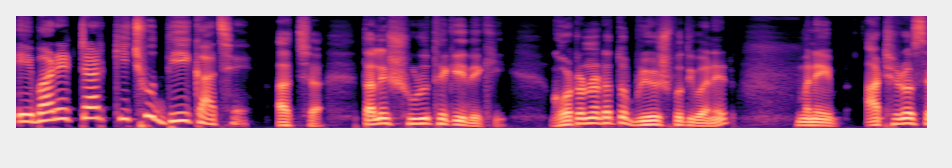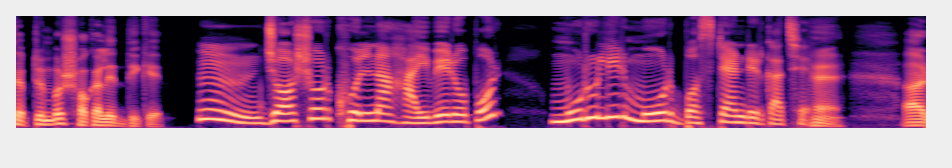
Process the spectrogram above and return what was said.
এবারেরটার কিছু দিক আছে। আচ্ছা তাহলে শুরু থেকেই দেখি। ঘটনাটা তো বৃহস্পতিবারের মানে আঠেরো সেপ্টেম্বর সকালের দিকে। হুম যশোর খুলনা হাইওয়ের ওপর মুরুলির মোড় বাসস্ট্যান্ডের কাছে। হ্যাঁ আর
